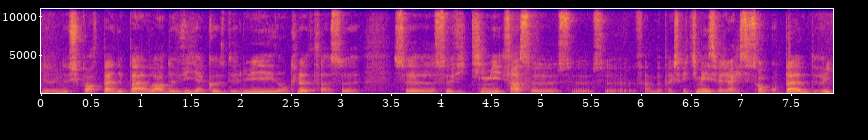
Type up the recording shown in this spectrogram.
ne, ne supporte pas de ne pas avoir de vie à cause de lui, donc l'autre se, se, se victimise, enfin, se, se, se- enfin bah, pas se victimise, c'est-à-dire il se sent coupable de, Oui.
